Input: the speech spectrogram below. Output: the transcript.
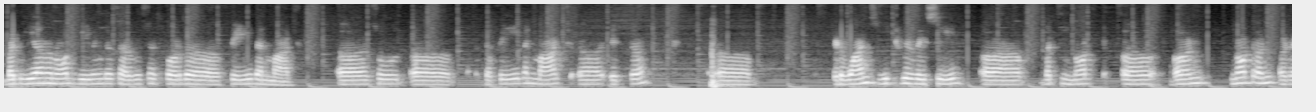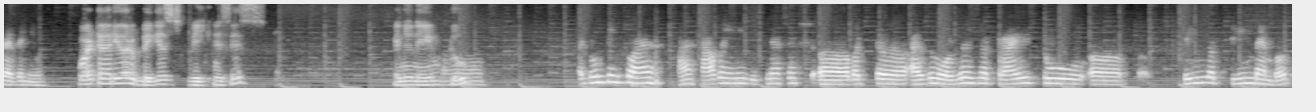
but we are not giving the services for the feb and march so the feb and march it's a advance which we receive uh, but not uh, earn not earn a revenue What are your biggest weaknesses? Can you name two? Uh, I don't think so. I, I have any weaknesses, uh, but uh, I will always uh, try to uh, being a team member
